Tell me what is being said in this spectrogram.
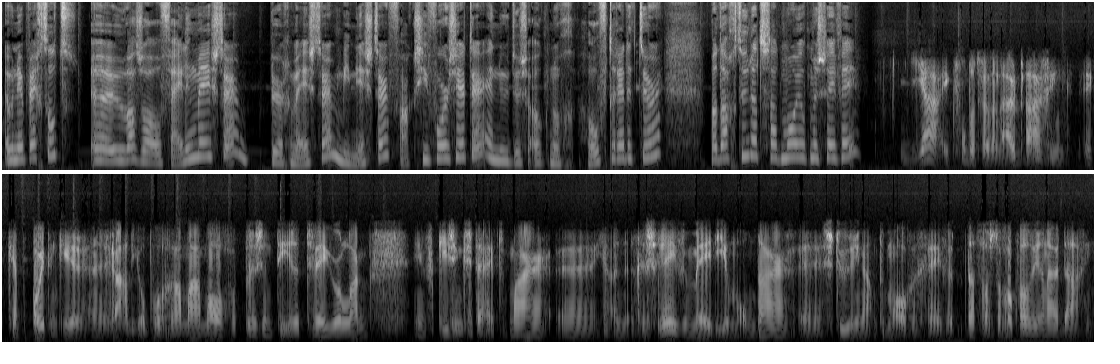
En meneer Pechtold, eh, u was al veilingmeester, burgemeester, minister, fractievoorzitter... en nu dus ook nog hoofdredacteur. Wat dacht u, dat staat mooi op mijn cv? Ja, ik vond het wel een uitdaging. Ik heb ooit een keer een radioprogramma mogen presenteren, twee uur lang, in verkiezingstijd. Maar eh, ja, een geschreven medium om daar eh, sturing aan te mogen geven, dat was toch ook wel weer een uitdaging.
